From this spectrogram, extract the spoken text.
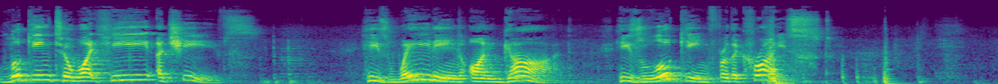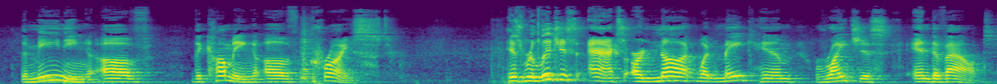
looking to what he achieves. He's waiting on God. He's looking for the Christ. The meaning of the coming of Christ. His religious acts are not what make him righteous and devout.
